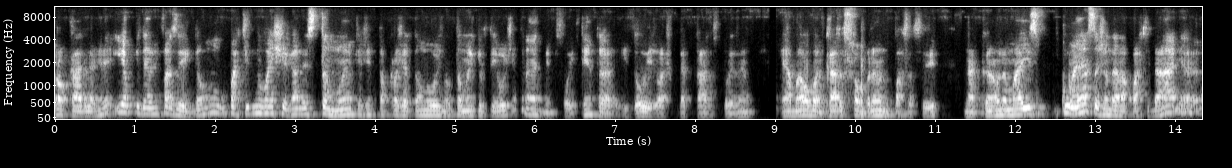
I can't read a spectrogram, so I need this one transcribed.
trocar de legenda, e é o que devem fazer. Então, o partido não vai chegar nesse tamanho que a gente está projetando hoje, não. O tamanho que ele tem hoje é grande mesmo, são 82, eu acho, deputados, por exemplo. É a maior bancada sobrando, passa a ser, na Câmara, mas com essa janela partidária,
